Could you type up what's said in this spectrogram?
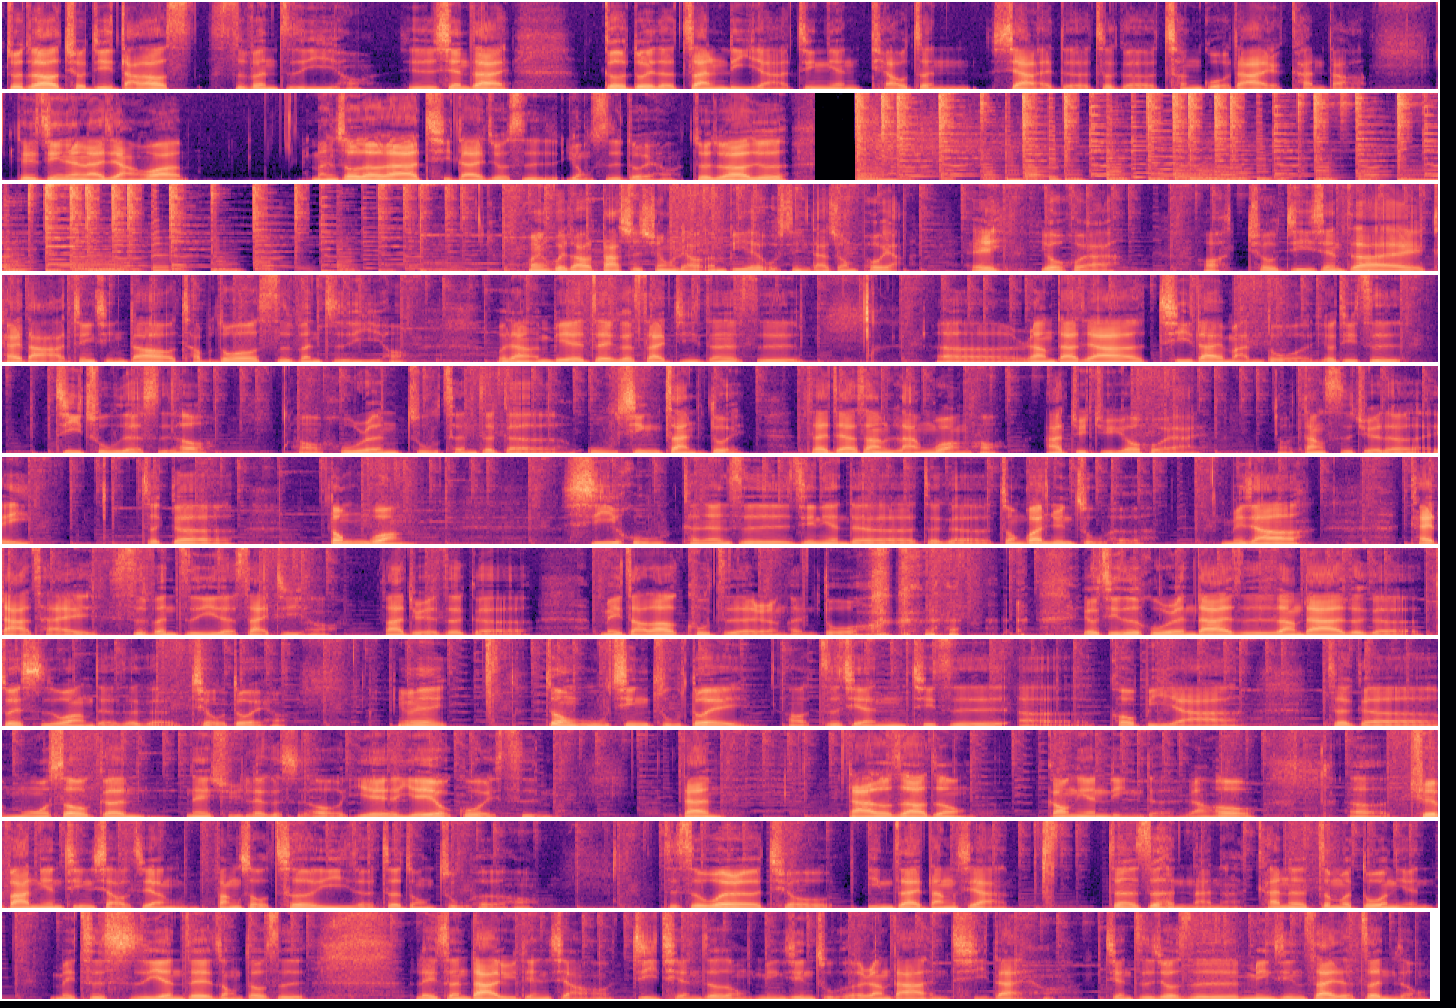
最主要球技打到四四分之一哈，其实现在各队的战力啊，今年调整下来的这个成果，大家也看到。其实今年来讲的话，蛮受到大家期待，就是勇士队哈，最主要就是。欢迎回到大师兄聊 NBA，我是你大兄 Poya，哎，又回来了。哦，球季现在开打进行到差不多四分之一哈，我想 NBA 这个赛季真的是，呃，让大家期待蛮多，尤其是季初的时候，哦，湖人组成这个五星战队，再加上篮网哈，阿菊菊又回来，哦，当时觉得，哎，这个东网。西湖可能是今年的这个总冠军组合，没想到开打才四分之一的赛季哈，发觉这个没找到裤子的人很多，尤其是湖人，大概是让大家这个最失望的这个球队哈，因为这种五星组队哦，之前其实呃科比啊，这个魔兽跟内许那个时候也也有过一次嘛。但大家都知道，这种高年龄的，然后呃缺乏年轻小将、防守侧翼的这种组合，哈，只是为了求赢在当下，真的是很难啊！看了这么多年，每次实验这种都是雷声大雨点小，哦。季前这种明星组合让大家很期待，哈，简直就是明星赛的阵容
